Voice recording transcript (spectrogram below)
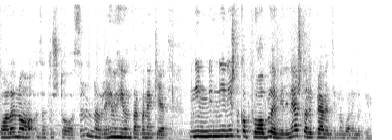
koleno, zato što sve na vreme imam tako neke nije, ništa kao problem ili nešto, ali preventivno volim da pijem.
